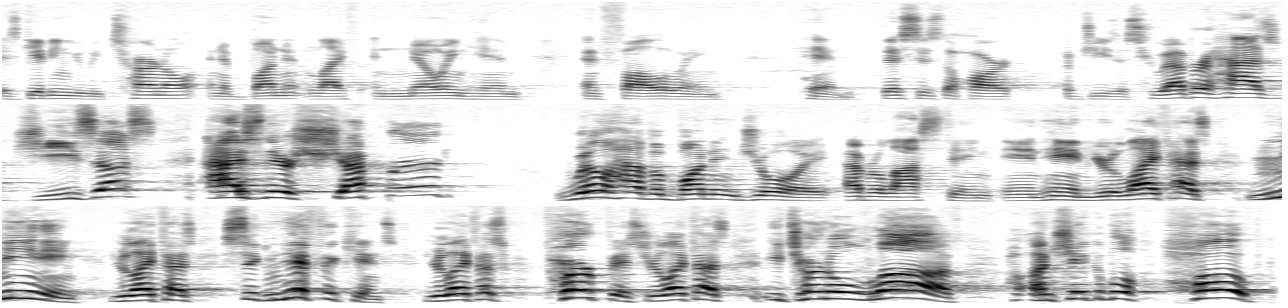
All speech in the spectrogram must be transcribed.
is giving you eternal and abundant life and knowing him and following him. This is the heart of Jesus. Whoever has Jesus as their shepherd will have abundant joy everlasting in him. Your life has meaning, your life has significance, your life has purpose, your life has eternal love, unshakable hope,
